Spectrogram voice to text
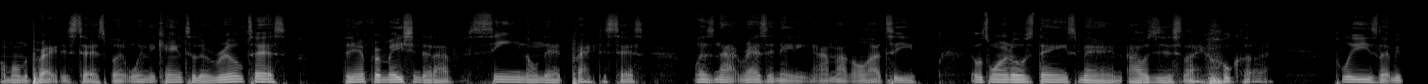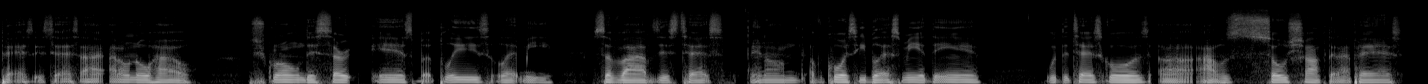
um, on the practice test. But when it came to the real test, the information that I've seen on that practice test was not resonating. I'm not gonna lie to you. It was one of those things, man. I was just like, oh God, please let me pass this test. I, I don't know how strong this cert is, but please let me survive this test. And um, of course, he blessed me at the end with the test scores. Uh, I was so shocked that I passed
